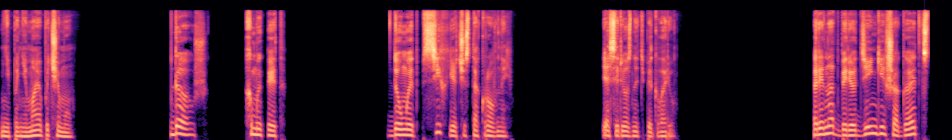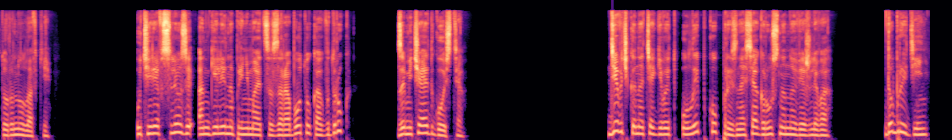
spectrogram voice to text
Не понимаю, почему». «Да уж», — хмыкает. Думает, псих я чистокровный. Я серьезно тебе говорю. Ренат берет деньги, шагает в сторону лавки. Утерев слезы, Ангелина принимается за работу, как вдруг замечает гостя. Девочка натягивает улыбку, произнося грустно, но вежливо. «Добрый день.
